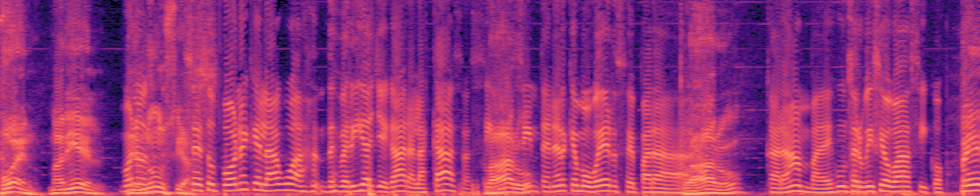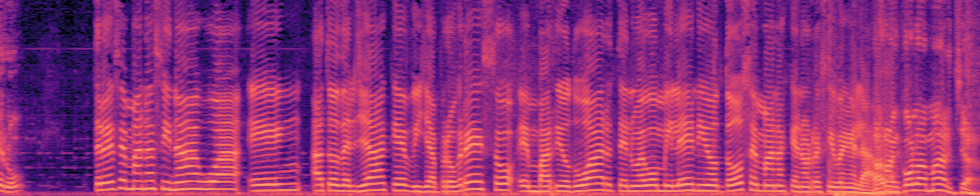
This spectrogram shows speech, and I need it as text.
Bueno, Mariel, Bueno, denuncias. se supone que el agua debería llegar a las casas sin tener que moverse para... Claro. Caramba, es un servicio básico. Pero... Tres semanas sin agua en Ato del Yaque, Villa Progreso, en Barrio Duarte, Nuevo Milenio, dos semanas que no reciben el agua. Arrancó la marcha.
